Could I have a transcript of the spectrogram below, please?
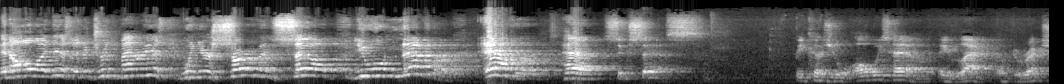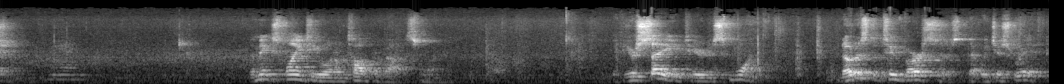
and all like this. And the truth of the matter is, when you're serving self, you will never, ever have success. Because you'll always have a lack of direction. Let me explain to you what I'm talking about this morning. If you're saved here this morning, notice the two verses that we just read.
